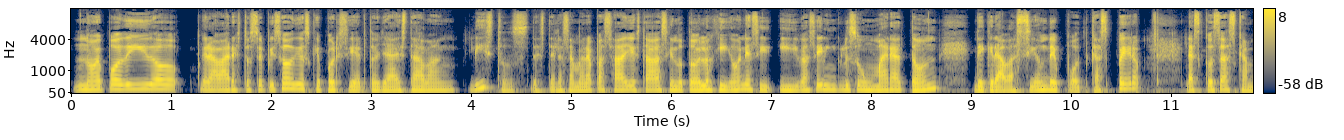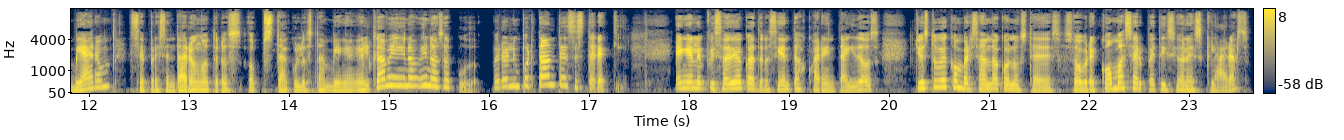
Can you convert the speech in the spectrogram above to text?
no he podido grabar estos episodios que por cierto ya estaban listos. Desde la semana pasada yo estaba haciendo todos los guiones y, iba a ser incluso un maratón de grabación de podcast, pero las cosas cambiaron, se presentaron otros obstáculos también en el camino y no se pudo. Pero lo importante es estar aquí. En el episodio 442 yo estuve conversando con ustedes sobre cómo hacer peticiones claras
